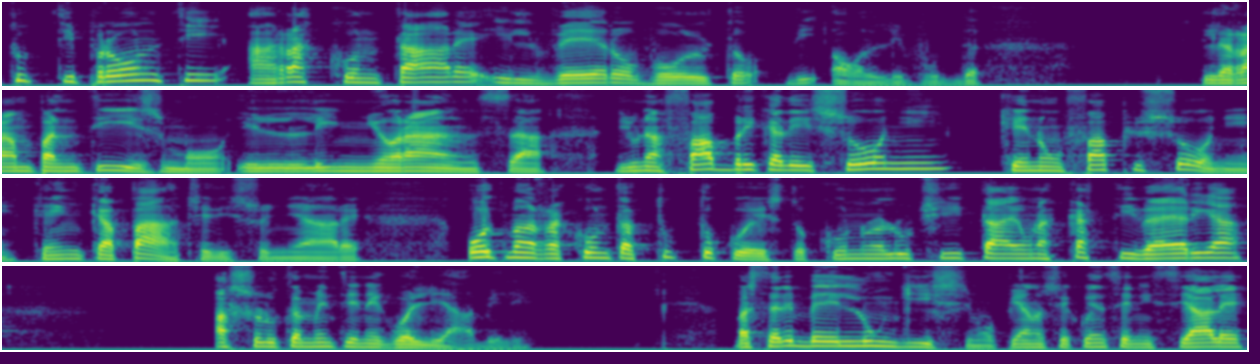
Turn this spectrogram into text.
tutti pronti a raccontare il vero volto di Hollywood il rampantismo, il, l'ignoranza di una fabbrica dei sogni che non fa più sogni, che è incapace di sognare. Altman racconta tutto questo con una lucidità e una cattiveria assolutamente ineguagliabili. Basterebbe il lunghissimo piano sequenza iniziale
